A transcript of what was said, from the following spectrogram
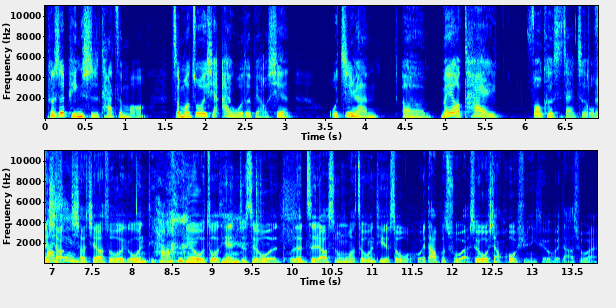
可是平时他怎么怎么做一些爱我的表现，我竟然呃没有太 focus 在这。我发现小齐要说，我有一个问题，好因为我昨天就是我我的治疗师问我这个问题的时候，我回答不出来，所以我想或许你可以回答出来。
